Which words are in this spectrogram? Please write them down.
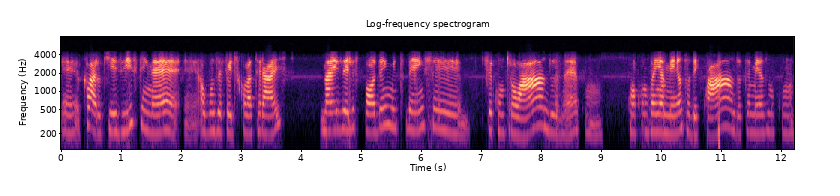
É, claro que existem né, é, alguns efeitos colaterais, mas eles podem muito bem ser, ser controlados, né, com, com acompanhamento adequado, até mesmo com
